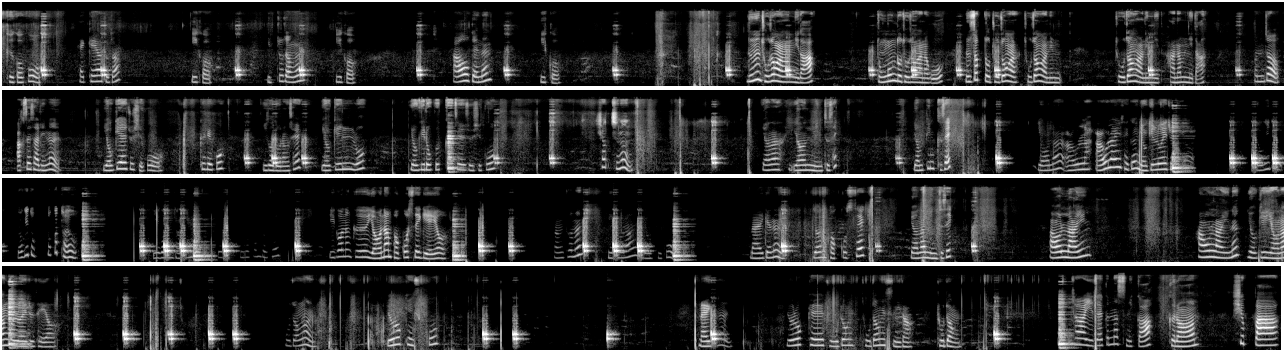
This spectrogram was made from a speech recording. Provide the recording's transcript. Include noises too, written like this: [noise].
그거고 헤케어 조정? 이거. 입 조정은 이거. 아홉 개는 이거 눈은 조정 안 합니다. 동공도 조정 안 하고 눈썹도 조정 안, 조정 아님 조정 아닙니다. 안 합니다. 먼저 악세사리는 여기 해주시고 그리고 이거 노란색 여기로 여기로 끝까지 해주시고 셔츠는 연, 연 민트색 연 핑크색 연한 아울라, 아웃라인 색은 여기로 해주세요. 여기도, 여기도 똑같아요. 이건 다 이거 검정색. 이거는 그 연한 벚꽃색이에요. 망토는 이거랑 여기고, 날개는 연 벚꽃색, 연한 민트색, 아웃라인, 아웃라인은 여기 연한 걸로 해주세요. 조정은 이렇게 있고 날개는 이렇게 조정 조정했습니다. 조정. 자 이제 끝났으니까 그럼 슈빠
